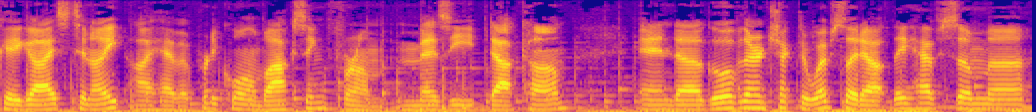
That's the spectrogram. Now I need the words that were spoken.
Okay, guys, tonight I have a pretty cool unboxing from Mezzi.com. And uh, go over there and check their website out. They have some uh,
